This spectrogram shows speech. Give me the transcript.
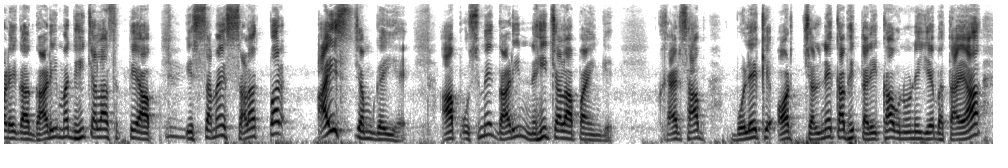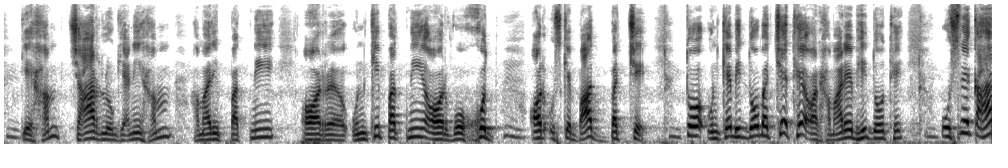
पड़ेगा गाड़ी मत नहीं चला सकते आप हम्म। इस समय सड़क पर आइस जम गई है आप उसमें गाड़ी नहीं चला पाएँगे खैर साहब बोले कि और चलने का भी तरीका उन्होंने ये बताया हम्म। कि हम चार लोग यानी हम हमारी पत्नी और उनकी पत्नी और वो खुद। और उसके बाद बच्चे। तो उनके भी दो बच्चे थे और हमारे भी दो थे। उसने कहा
